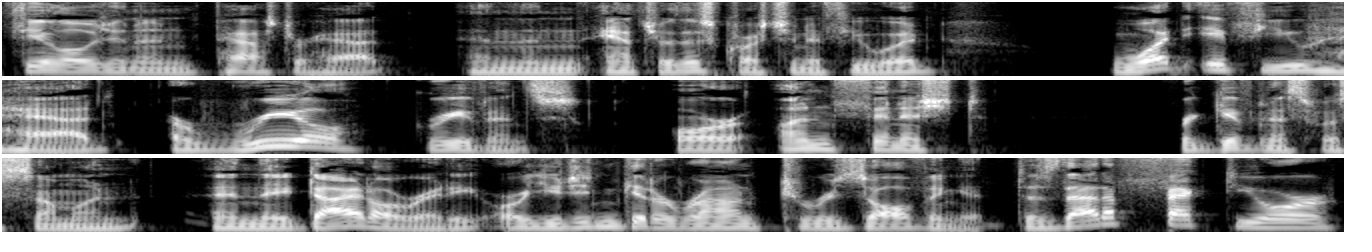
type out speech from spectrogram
theologian and pastor hat and then answer this question, if you would. What if you had a real grievance or unfinished forgiveness with someone and they died already, or you didn't get around to resolving it, does that affect your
